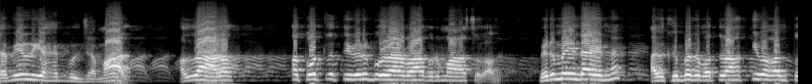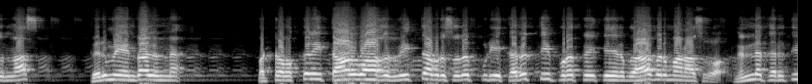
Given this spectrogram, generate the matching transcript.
ஜமீல் யஹபுல் ஜமால். அல்லாஹ் தோற்றத்தை விரும்புகிறார்களா? பெருமானா சொல்லுவாங்க பெருமை என்றால் என்ன? அது கிபர் பத்துல ஹக்கி துன்னாஸ். பெருமை என்றால் என்ன? மற்ற மக்களை தாழ்வாக நினைத்து அவர் சொல்லக்கூடிய கருத்தை புறக்கணிக்க என்பதாக பெருமானா சொல்லுவார் நல்ல கருத்தை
